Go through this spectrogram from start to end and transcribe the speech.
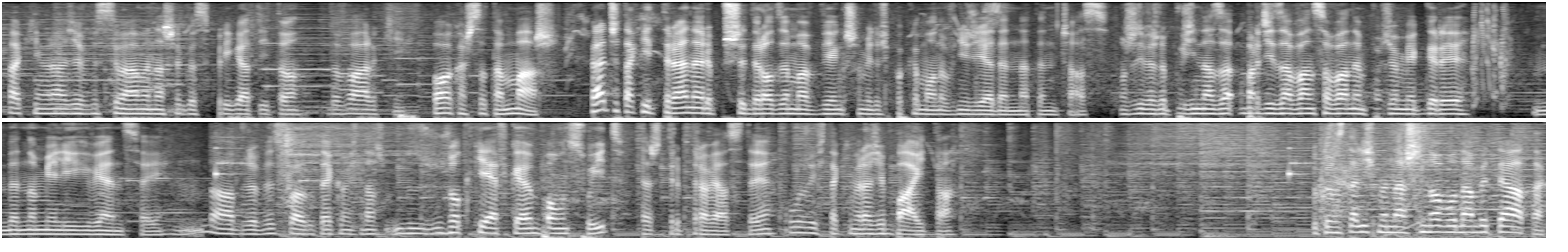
W takim razie wysyłamy naszego Sprigatito do walki. Pokaż, co tam masz. Ciekawe, czy taki trener przy drodze ma większą ilość Pokémonów niż jeden na ten czas. Możliwe, że później na za bardziej zaawansowanym poziomie gry Będą mieli ich więcej. Dobrze, wysłał tutaj jakąś nasz rzodkiewkę, Bone Sweet, też tryb trawiasty. Użyj w takim razie bajta. Wykorzystaliśmy nasz nowo nabyty atak.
